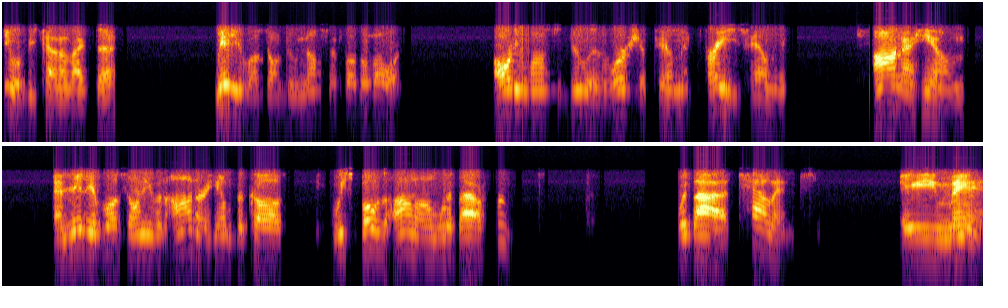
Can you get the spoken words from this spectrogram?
it would be kind of like that. Many of us don't do nothing for the Lord. All he wants to do is worship him and praise him and honor him. And many of us don't even honor him because we're supposed to honor him with our fruit, with our talents. Amen.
